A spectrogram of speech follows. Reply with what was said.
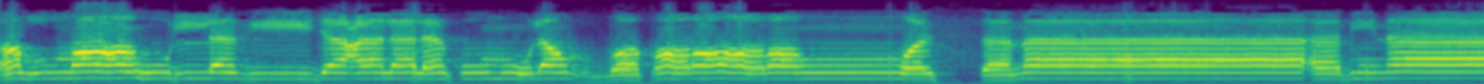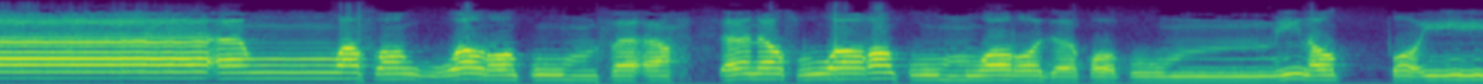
الله الذي جعل لكم الأرض قرارا والسماء بناء وصوركم فأحسن صوركم ورزقكم من الطيب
